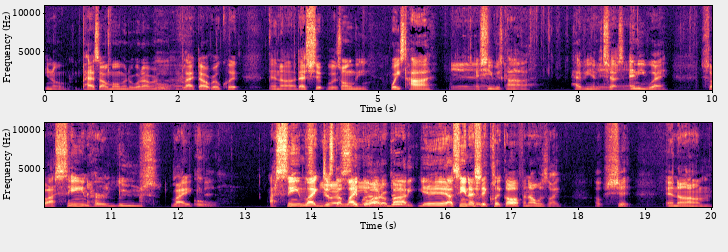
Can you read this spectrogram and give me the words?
you know pass out moment or whatever, blacked out real quick, and uh that shit was only waist high, yeah. and she was kind of heavy in the chest anyway. So I seen her lose like Ooh. I seen like just a UFC, life go out of her body. Yeah, I seen that shit click off, and I was like, "Oh shit!" And um,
